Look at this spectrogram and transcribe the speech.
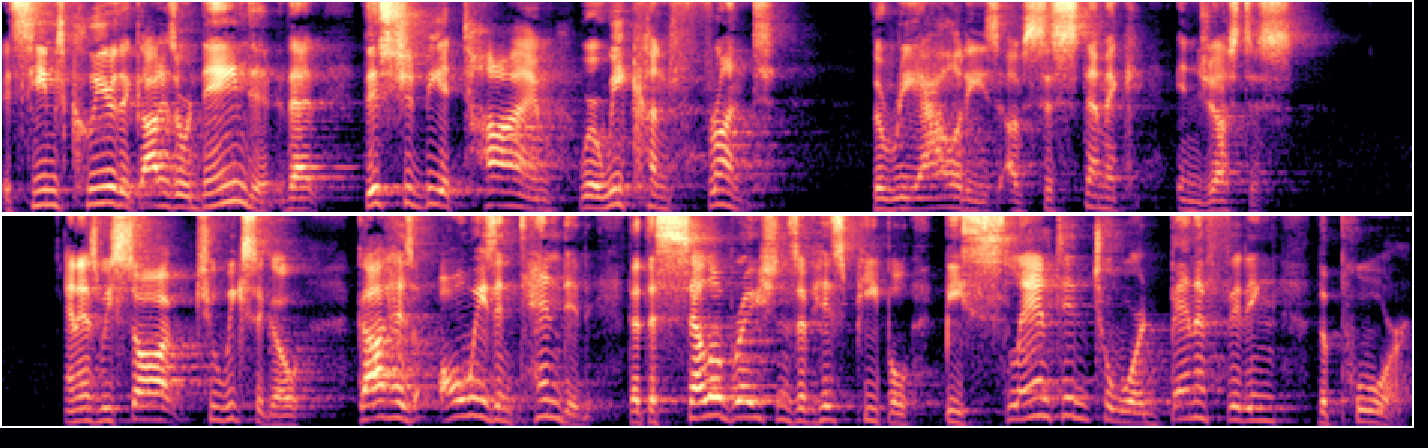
It seems clear that God has ordained it, that this should be a time where we confront the realities of systemic injustice. And as we saw two weeks ago, God has always intended that the celebrations of His people be slanted toward benefiting the poor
